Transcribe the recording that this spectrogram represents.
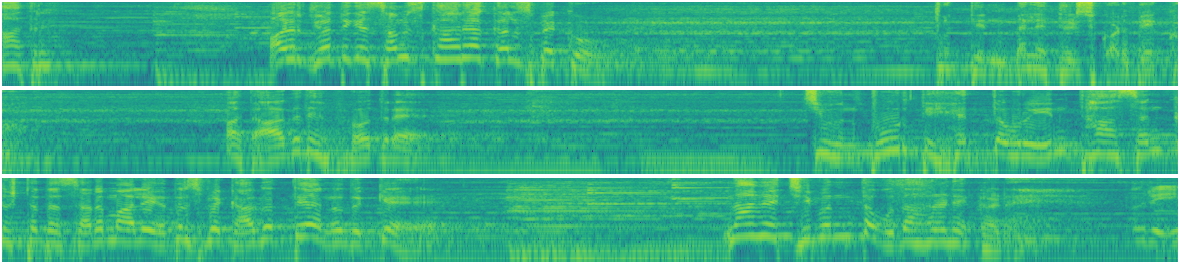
ಆದರೆ ಅದ್ರ ಜೊತೆಗೆ ಸಂಸ್ಕಾರ ಕಲಿಸ್ಬೇಕು. ದುಡ್ಡಿನ ಬೆಲೆ ತಿಳಿಸ್ಕೊಡ್ಬೇಕು. ಅದಾಗದೆ ಹೋದರೆ ಜೀವನ ಪೂರ್ತಿ ಹೆತ್ತವರು ಇಂಥ ಸಂಕಷ್ಟದ ಸರಮಾಲೆ ಎದುರಿಸಬೇಕಾಗುತ್ತೆ ಅನ್ನೋದಕ್ಕೆ ನಾವೇ ಜೀವಂತ ಉದಾಹರಣೆ ರೀ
